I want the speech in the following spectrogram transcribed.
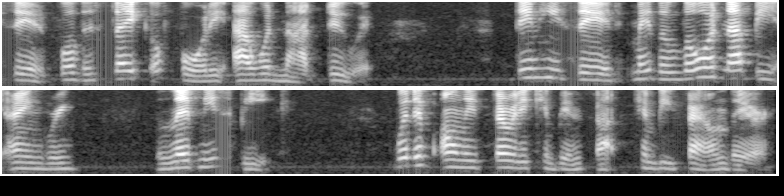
said, For the sake of 40, I would not do it. Then he said, May the Lord not be angry, let me speak. What if only 30 can be, can be found there?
